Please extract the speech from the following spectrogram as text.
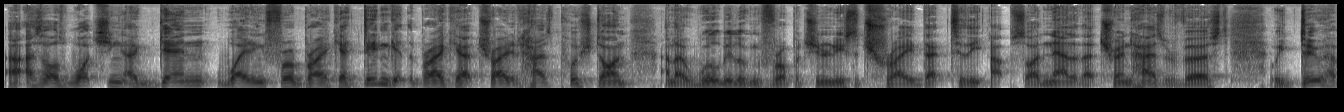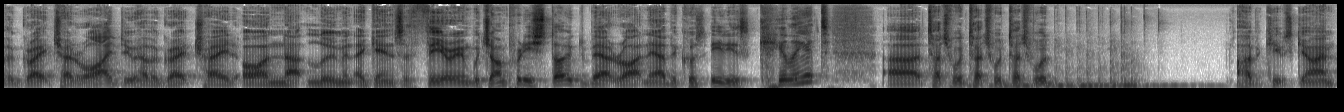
Uh, as I was watching again, waiting for a breakout, didn't get the breakout trade. It has pushed on, and I will be looking for opportunities to trade that to the upside now that that trend has reversed. We do have a great trade, or I do have a great trade on uh, Lumen against Ethereum, which I'm pretty stoked about right now because it is killing it. Uh, touch wood, touch wood, touch wood. I hope it keeps going.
